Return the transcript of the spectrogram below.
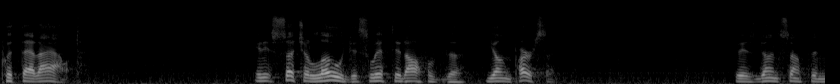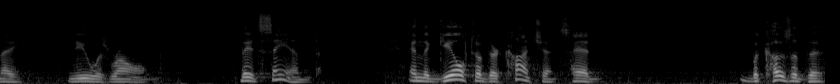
put that out. And it's such a load that's lifted off of the young person who has done something they knew was wrong. They had sinned. And the guilt of their conscience had, because of the,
